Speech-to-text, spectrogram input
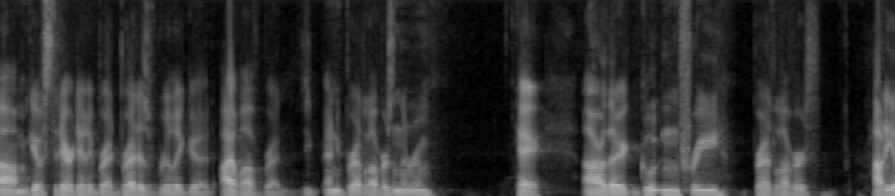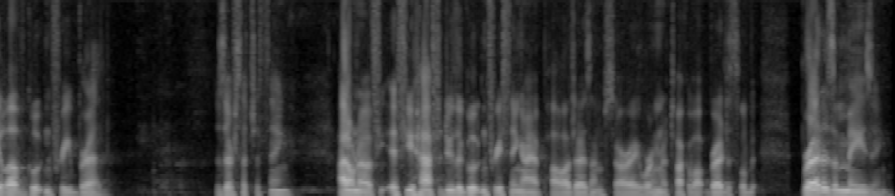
Um, give us today our daily bread. Bread is really good. I love bread. Any bread lovers in the room? Okay. Are there gluten free bread lovers? How do you love gluten free bread? Is there such a thing? I don't know. If, if you have to do the gluten free thing, I apologize. I'm sorry. We're going to talk about bread just a little bit. Bread is amazing.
